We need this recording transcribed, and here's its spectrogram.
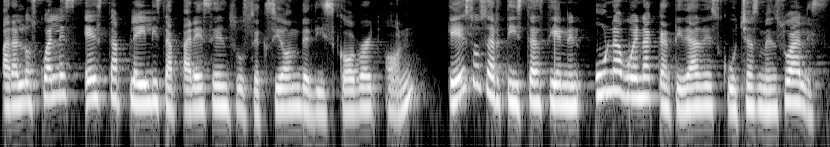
para los cuales esta playlist aparece en su sección de Discovered On, que esos artistas tienen una buena cantidad de escuchas mensuales.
